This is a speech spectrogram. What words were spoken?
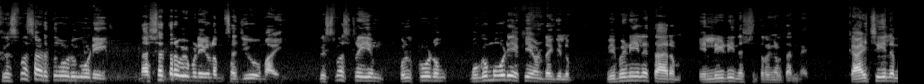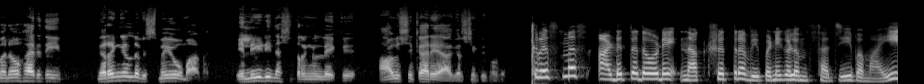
ക്രിസ്മസ് അടുത്തതോടുകൂടി നക്ഷത്ര വിപണികളും സജീവമായി. ക്രിസ്മസ് ട്രീയും പുൽക്കൂടും മുഖംമൂടിയൊക്കെ ഉണ്ടെങ്കിലും വിപണിയിലെ താരം എൽ ഇ ഡി നക്ഷത്രങ്ങൾ തന്നെ. കാഴ്ചയിലെ മനോഹാരിതയും നിറങ്ങളുടെ വിസ്മയവുമാണ് എൽ ഇ ഡി നക്ഷത്രങ്ങളിലേക്ക് ആവശ്യക്കാരെ ആകർഷിക്കുന്നത്. ക്രിസ്മസ് അടുത്തതോടെ നക്ഷത്ര വിപണികളും സജീവമായി.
